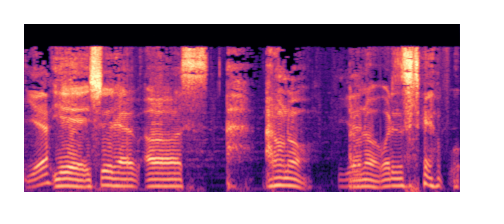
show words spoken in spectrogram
yeah. Yeah, it should have. Uh, I don't know. Yeah. I don't know. What does it stand for?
